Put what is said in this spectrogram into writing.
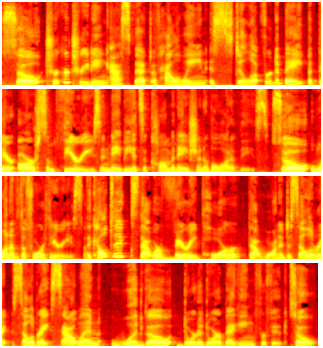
So, trick or treating aspect of Halloween is still up for debate, but there are some theories, and maybe it's a combination of a lot of these. So, one of the four theories the Celtics that were very poor, that wanted to celebrate, celebrate Samhain, would go door to door begging for food. So,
